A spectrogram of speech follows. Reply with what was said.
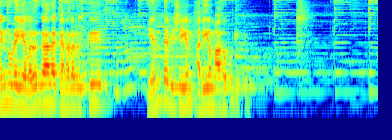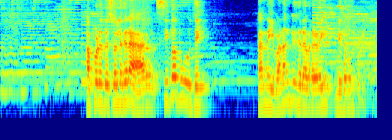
என்னுடைய வருங்கால கணவருக்கு எந்த விஷயம் அதிகமாக பிடிக்கும்? அப்பொழுது சொல்லுகிறார் சிவபூஜை தன்னை வணங்குகிறவர்களை மிகவும் பிடிக்கும்.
